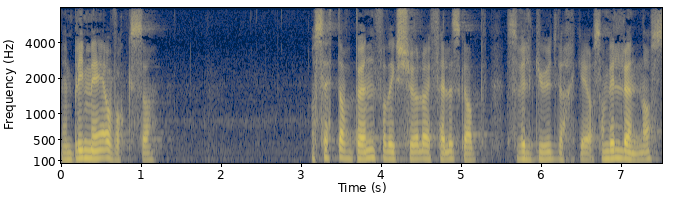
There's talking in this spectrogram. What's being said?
Men bli med og vokse. Og sett av bønn for deg sjøl og i fellesskap, så vil Gud virke i oss. Han vil lønne oss.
